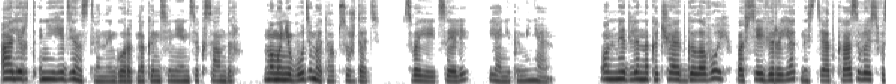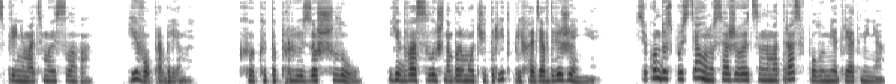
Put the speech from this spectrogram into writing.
Алерт не единственный город на континенте, Ксандр. Но мы не будем это обсуждать. Своей цели я не поменяю. Он медленно качает головой, по всей вероятности отказываясь воспринимать мои слова. Его проблемы. Как это произошло? Едва слышно бормочет Рид, приходя в движение. Секунду спустя он усаживается на матрас в полуметре от меня,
